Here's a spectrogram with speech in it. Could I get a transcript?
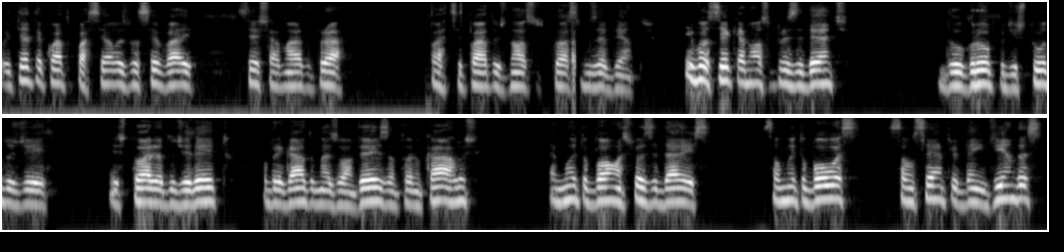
84 né, parcelas, você vai ser chamado para participar dos nossos próximos eventos. E você, que é nosso presidente do grupo de estudos de História do Direito, obrigado mais uma vez, Antônio Carlos. É muito bom, as suas ideias são muito boas, são sempre bem-vindas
